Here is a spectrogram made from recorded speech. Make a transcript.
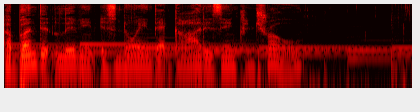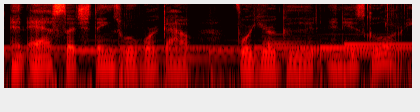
Abundant living is knowing that God is in control, and as such, things will work out for your good and His glory.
